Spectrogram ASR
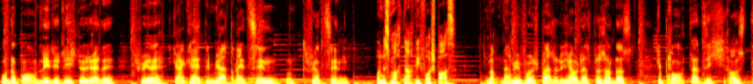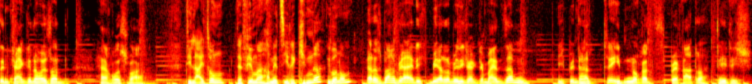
unterbrochen lediglich durch eine schwere Krankheit im Jahr 13 und 14. Und es macht nach wie vor Spaß. Es macht nach wie vor Spaß und ich habe das besonders gebraucht, als ich aus den Krankenhäusern heraus war. Die Leitung der Firma haben jetzt Ihre Kinder übernommen? Ja, das machen wir eigentlich mehr oder weniger gemeinsam. Ich bin halt eben noch als Berater tätig.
